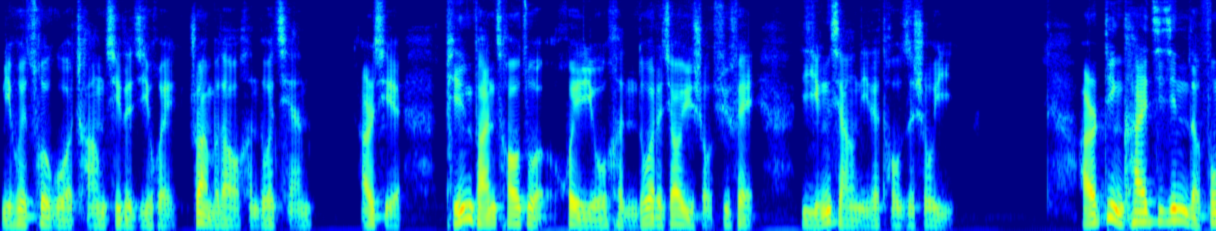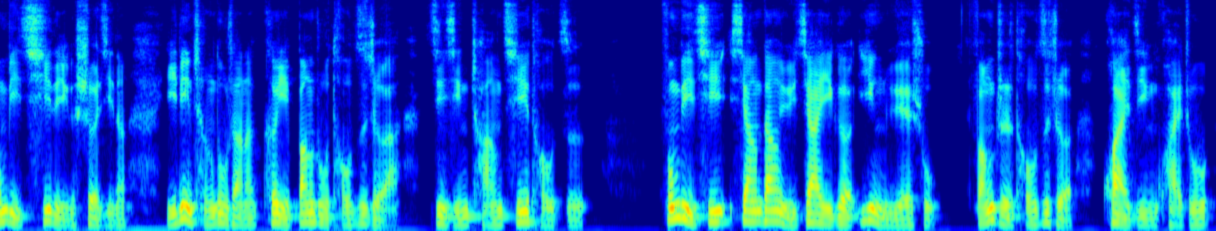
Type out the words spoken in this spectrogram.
你会错过长期的机会，赚不到很多钱。而且频繁操作会有很多的交易手续费，影响你的投资收益。而定开基金的封闭期的一个设计呢，一定程度上呢，可以帮助投资者啊进行长期投资。封闭期相当于加一个硬约束，防止投资者快进快出，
